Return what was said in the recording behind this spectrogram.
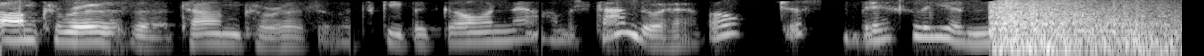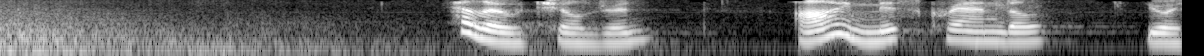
Tom Carosa, Tom Carosa. Let's keep it going now. How much time do I have? Oh, just barely enough. Hello, children. I'm Miss Crandall, your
